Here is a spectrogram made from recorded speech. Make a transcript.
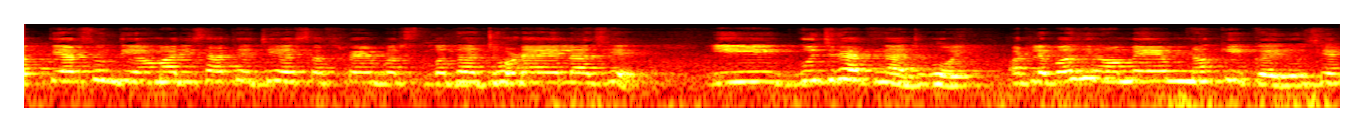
અત્યાર સુધી અમારી સાથે જે સબસ્ક્રાઈબર્સ બધા જોડાયેલા છે એ ગુજરાતના જ હોય. એટલે પછી અમે એમ નક્કી કર્યું છે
